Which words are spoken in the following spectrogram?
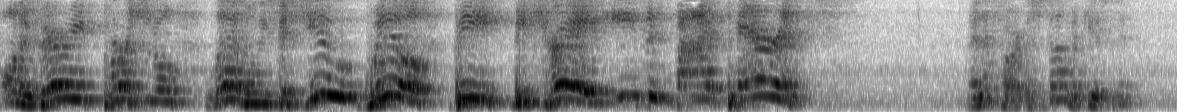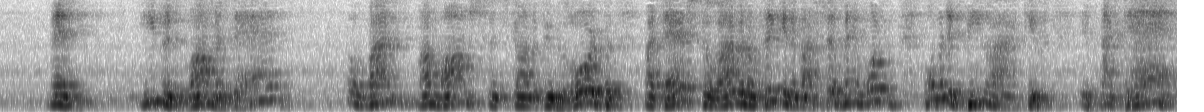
on a very personal level. And He says, You will be betrayed even by parents. Man, that's hard to stomach, isn't it? Man, even mom and dad. Oh, my, my mom's since gone to be with the Lord, but my dad's still alive. And I'm thinking to myself, man, what, what would it be like if, if my dad,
